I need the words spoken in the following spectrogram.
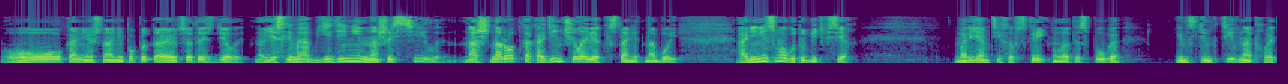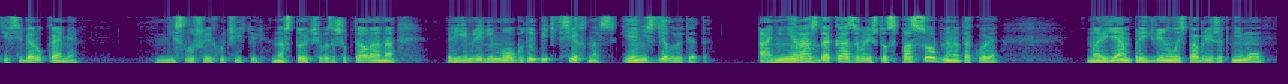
О, конечно, они попытаются это сделать. Но если мы объединим наши силы, наш народ как один человек встанет на бой. Они не смогут убить всех. Марьям тихо вскрикнула от испуга, инстинктивно обхватив себя руками. — Не слушай их, учитель, — настойчиво зашептала она. — Римляне могут убить всех нас, и они сделают это. Они не раз доказывали, что способны на такое. Марьям придвинулась поближе к нему —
